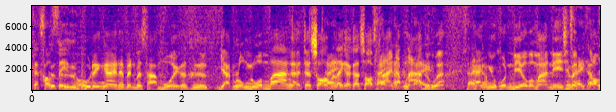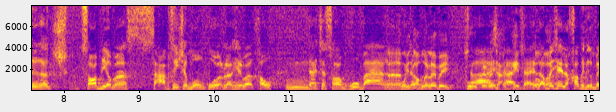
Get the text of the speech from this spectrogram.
แต่เขาก็เซคือโน พูดง่ายๆถ้าเป็นภาษามวยก็คืออยากลงนวมบ้างอะจะซ้อมใช่อะไรกับกระสอบทรายใช่ครับนักหนาใช่ถูกไหมใช่ครับ แทงอยู่คนเดียวประมาณนี้ใช่ไหมใช่พี่ครับต๋อง คือเขาซ้อมเดี่ยวมา3ามสี่ชั่วโมงกลัวเราเห็นว่าเขาน่าจะซ้อมคู่บ้างเออพี่ต๋องก็เลยไปพูดเป็นภาษาอังกฤษใช่บอกว่า เราไม่ใช่เราเข้าไปถึงไป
